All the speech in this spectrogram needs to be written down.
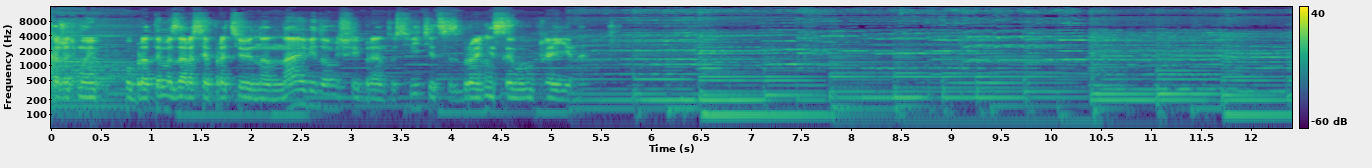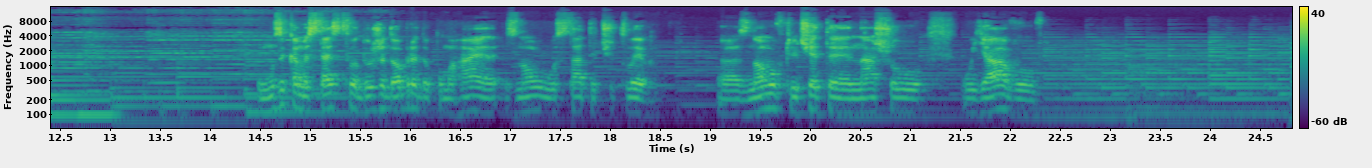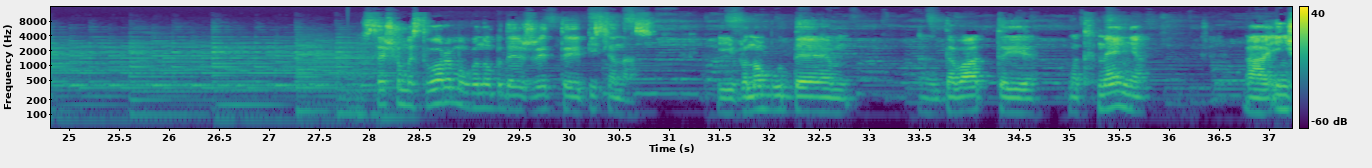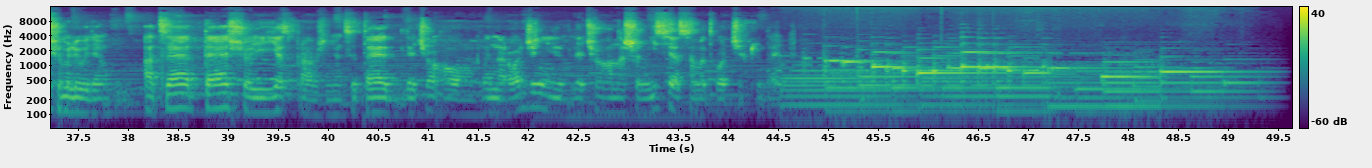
кажуть мої побратими, зараз я працюю на найвідоміший бренд у світі це Збройні Сили України. Музика мистецтво дуже добре допомагає знову стати чутливим, е, знову включити нашу уяву все, що ми створимо, воно буде жити після нас, і воно буде е, давати натхнення іншим людям. А це те, що і є справжнє. Це те, для чого ви народжені, для чого наша місія саме творчих людей.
